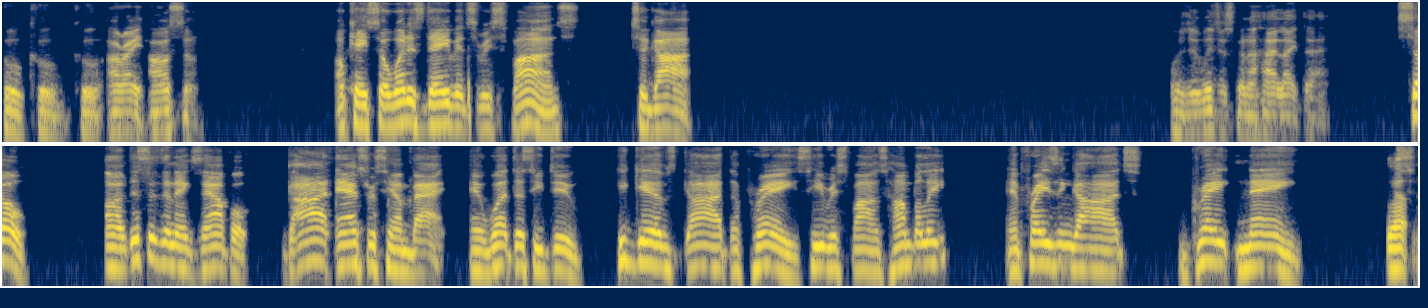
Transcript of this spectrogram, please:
cool, cool, cool. All right, awesome. Okay, so what is David's response to God? We're just going to highlight that. So, uh, this is an example. God answers him back. And what does he do? He gives God the praise. He responds humbly and praising God's great name. Yeah. So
